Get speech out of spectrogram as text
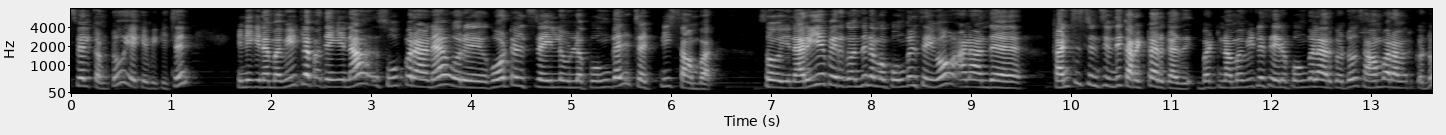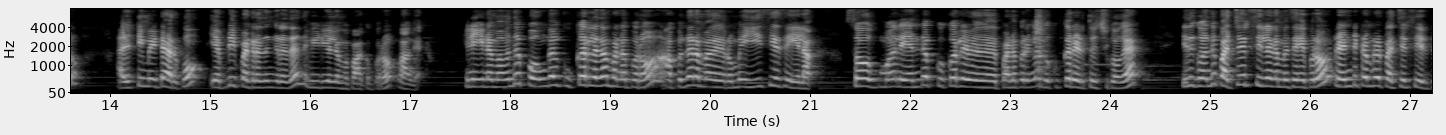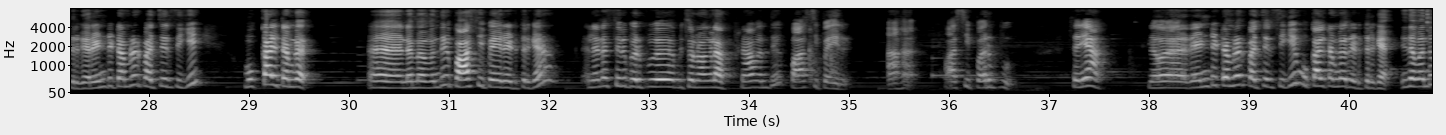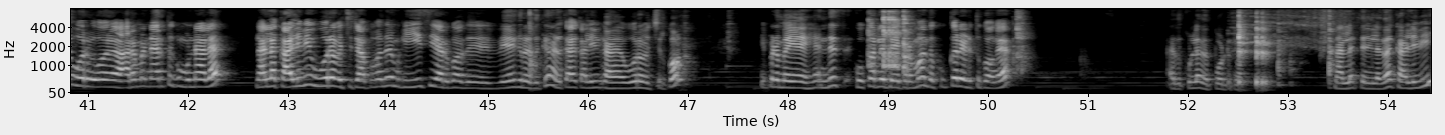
Friends welcome to AKP kitchen இன்றைக்கி நம்ம வீட்டில் பார்த்தீங்கன்னா சூப்பரான ஒரு ஹோட்டல் ஸ்டைலில் உள்ள பொங்கல் சட்னி சாம்பார். ஸோ நிறைய பேருக்கு வந்து நம்ம பொங்கல் செய்வோம். ஆனால் அந்த கன்சிஸ்டன்சி வந்து கரெக்டாக இருக்காது. பட் நம்ம வீட்டில் செய்கிற பொங்கலாக இருக்கட்டும் சாம்பாராக இருக்கட்டும் அல்டிமேட்டாக இருக்கும். எப்படி பண்ணுறதுங்கிறத இந்த வீடியோவில் நம்ம பார்க்க போகிறோம் வாங்க. இன்றைக்கி நம்ம வந்து பொங்கல் குக்கரில் தான் பண்ண போகிறோம் அப்போ தான் நம்ம ரொம்ப ஈஸியாக செய்யலாம். ஸோ முதல்ல எந்த குக்கரில் பண்ண போகிறீங்களோ அந்த குக்கர் எடுத்து வச்சுக்கோங்க. இதுக்கு வந்து பச்சரிசியில் நம்ம செய்ய போகிறோம் ரெண்டு டம்ளர் பச்சரிசி எடுத்துருக்கேன். ரெண்டு டம்ளர் பச்சரிசிக்கு முக்கால் டம்ளர் நம்ம வந்து பாசி பயிர் எடுத்திருக்கேன். இல்லைன்னா சிறுபருப்பு அப்படி சொல்லுவாங்களா? நான் வந்து பாசி பயிர் ஆஹா பாசி பருப்பு. சரியா? ரெண்டு டம்ளர் பச்சரிசிக்கு முக்கால் டம்ளர் எடுத்திருக்கேன். இதை வந்து ஒரு ஒரு அரை மணி நேரத்துக்கு முன்னால் நல்லா கழுவி ஊற வச்சுட்டேன். அப்போ வந்து நமக்கு ஈஸியாக இருக்கும். அது வேகிறதுக்கு அதுக்காக கழுவி ஊற வச்சுருக்கோம். இப்போ நம்ம எந்த குக்கரில் செய்ய அந்த குக்கர் எடுத்துக்கோங்க. அதுக்குள்ளே அதை போட்டுக்கோங்க. நல்ல தண்ணியில் தான் கழுவி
